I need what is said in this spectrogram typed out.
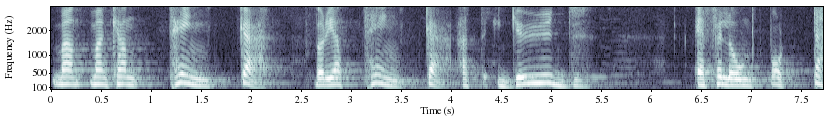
man, man kan tänka, börja tänka att Gud är för långt borta.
